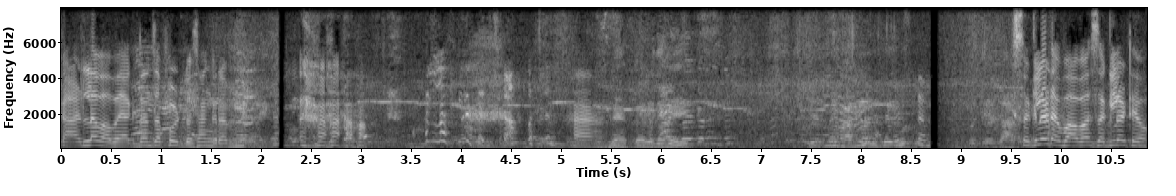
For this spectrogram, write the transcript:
काढला बाबा एकदाचा फोटो संग्राम. मी सगळं ठेव बाबा सगळं ठेव.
